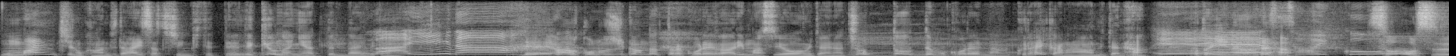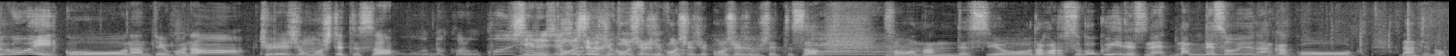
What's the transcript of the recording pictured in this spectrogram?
もう毎日の感じで挨拶しに来ててで今日何やってんだい？みたいな。うわ。いいなであこの時間だったらこれがありますよみたいな。ちょっとでもこれなん暗いかなみたいなことえ言いながー、ら、最高。そうすごいこうなんていうかなキュレーションもしててさ。もうだからコンシェルジュコンシェルジュコンシェルジュコンェシェルジュコンシェルジュもしてってさ、そうなんですよ。だからすごくいいですね。なんでそういうなんかこうなんていうの？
